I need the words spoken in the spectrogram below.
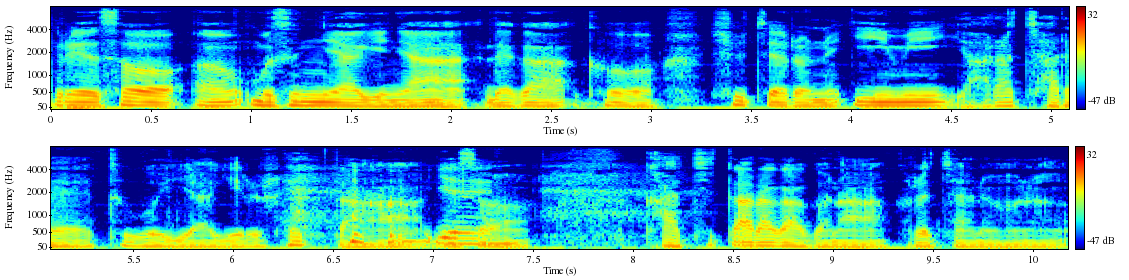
그래서 어, 무슨 이야기냐 내가 그 실제로는 이미 여러 차례 두고 이야기를 했다. 예. 그래서 예. 같이 따라가거나 그렇지 않으면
